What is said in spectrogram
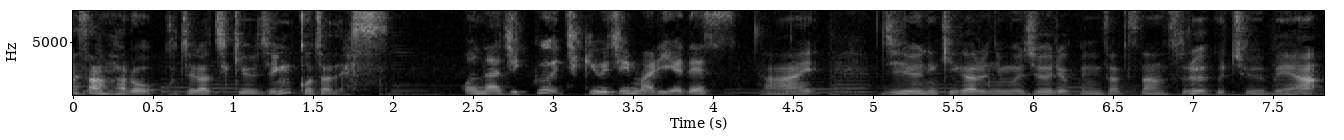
皆さんハローこちら地球人こちゃです。同じく地球人マリエです。はい。自由に気軽に無重力に雑談する宇宙部屋。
